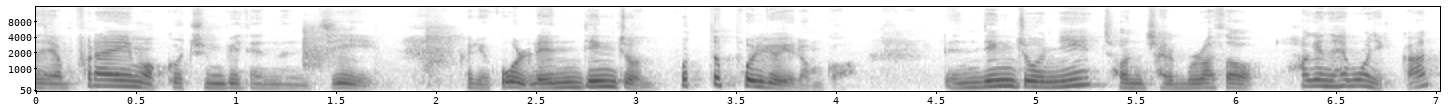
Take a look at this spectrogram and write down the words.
대한 프레임워크 준비됐는지, 그리고 랜딩존, 포트폴리오 이런 거. 랜딩존이 전 잘 몰라서 확인해 보니까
